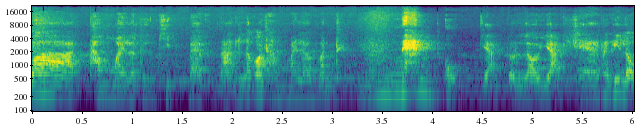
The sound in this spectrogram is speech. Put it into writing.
ว่าทำไมเราถึงคิดแบบนั้น แล้วก็ทำไมแล้วมันถึงแน่นอกอยากจนเราอยากแชร์ทั้งที่เรา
